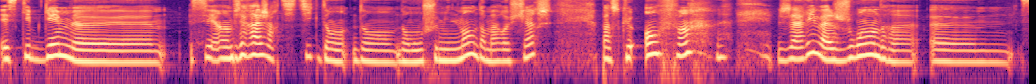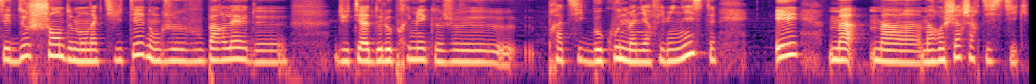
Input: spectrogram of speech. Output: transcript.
Escape Game, euh, c'est un virage artistique dans, mon cheminement, dans ma recherche, parce que enfin, j'arrive à joindre euh, ces deux champs de mon activité. Donc, je vous parlais du théâtre de l'opprimé que je pratique beaucoup de manière féministe et ma, recherche artistique.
